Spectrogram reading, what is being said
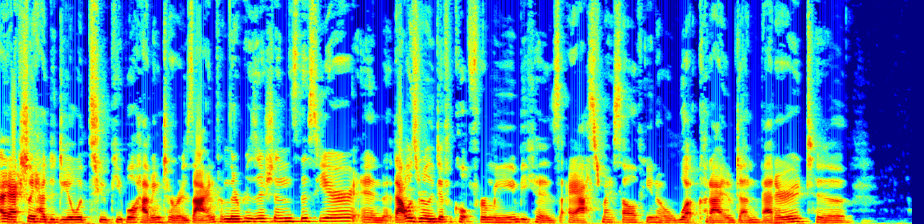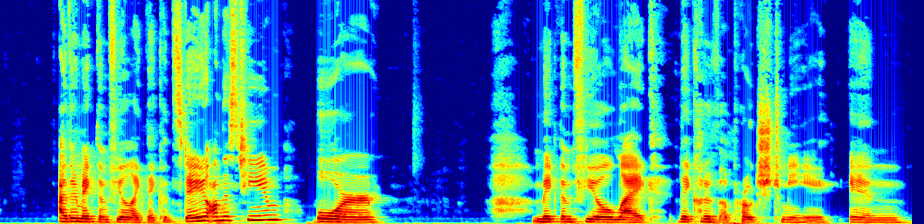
i actually had to deal with two people having to resign from their positions this year and that was really difficult for me because i asked myself you know what could i have done better to either make them feel like they could stay on this team or make them feel like they could have approached me in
